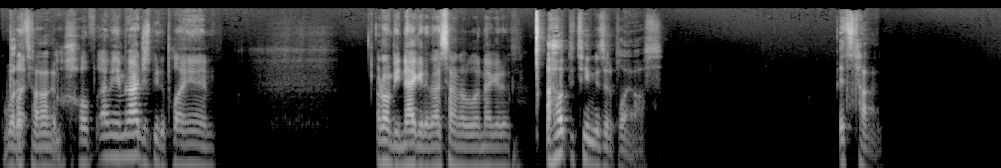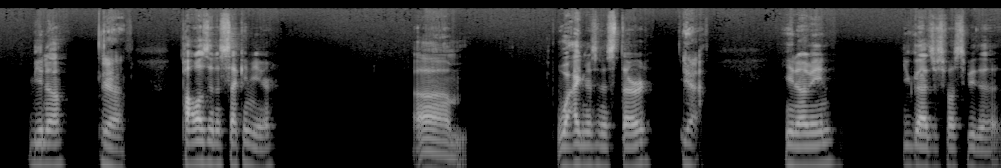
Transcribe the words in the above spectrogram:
What a time! Hope, I mean, it might just be the play in. I don't wanna be negative. That sounded a little negative. I hope the team is in the playoffs. It's time. You know, Yeah. Paul's in his second year. Um, Wagner's in his third. Yeah. You know what I mean? You guys are supposed to be the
